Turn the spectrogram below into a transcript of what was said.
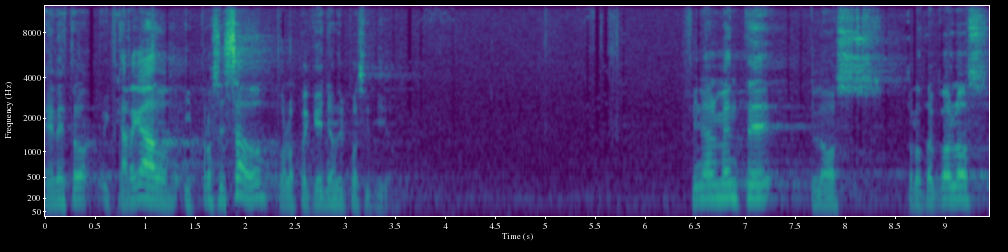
en esto, cargados y procesados por los pequeños dispositivos. Finalmente, los protocolos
